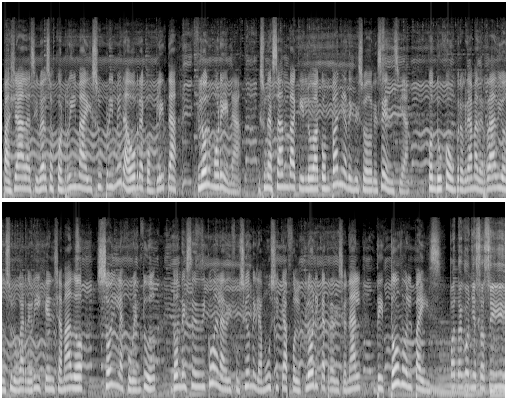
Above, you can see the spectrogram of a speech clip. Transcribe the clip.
payadas y versos con rima y su primera obra completa, Flor Morena. Es una samba que lo acompaña desde su adolescencia. Condujo un programa de radio en su lugar de origen llamado Soy la Juventud, donde se dedicó a la difusión de la música folclórica tradicional de todo el país. Patagonia es así,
